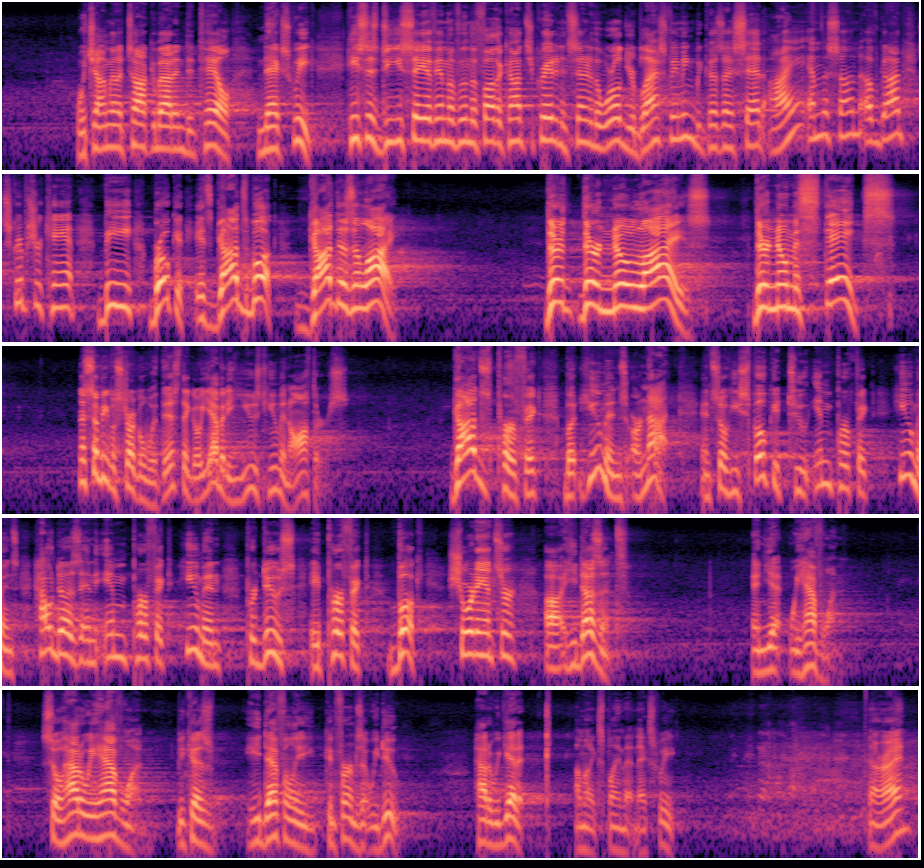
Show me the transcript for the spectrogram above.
which I'm going to talk about in detail next week. He says, Do you say of him of whom the Father consecrated and sent into the world, you're blaspheming because I said, I am the Son of God? Scripture can't be broken. It's God's book. God doesn't lie. There, there are no lies, there are no mistakes. Now, some people struggle with this. They go, Yeah, but he used human authors. God's perfect, but humans are not. And so he spoke it to imperfect humans. How does an imperfect human produce a perfect book? Short answer uh, he doesn't. And yet we have one. So, how do we have one? Because he definitely confirms that we do. How do we get it? I'm going to explain that next week. All right?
